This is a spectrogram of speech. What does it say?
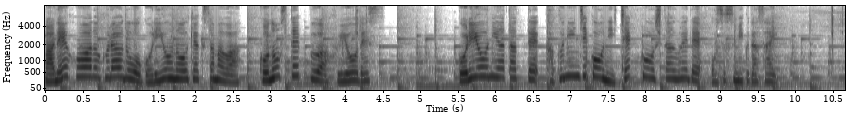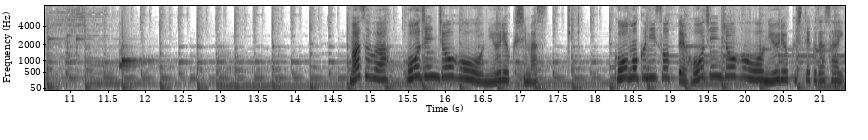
マネーフォワードクラウドをご利用のお客様はこのステップは不要です。ご利用にあたって確認事項にチェックをした上でお進みください。まずは法人情報を入力します。項目に沿って法人情報を入力してください。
